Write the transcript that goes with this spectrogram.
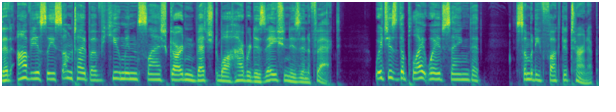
that obviously some type of human slash garden vegetable hybridization is in effect, which is the polite way of saying that somebody fucked a turnip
